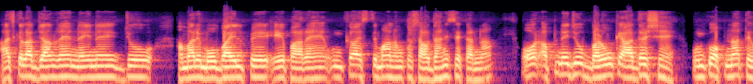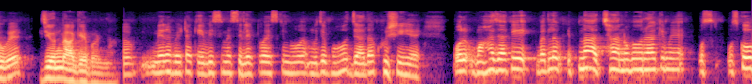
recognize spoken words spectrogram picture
आजकल आप जान रहे हैं नए नए जो हमारे मोबाइल पे ऐप आ रहे हैं, उनका इस्तेमाल हमको सावधानी से करना और अपने जो बड़ों के आदर्श हैं, उनको अपनाते हुए जीवन में आगे बढ़ना। मेरा बेटा केबीसी में सिलेक्ट हुआ, इसकी मुझे बहुत ज़्यादा खुशी है। और वहाँ जाके मतलब इतना अच्छा अनुभव रहा कि मैं उस, उसको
